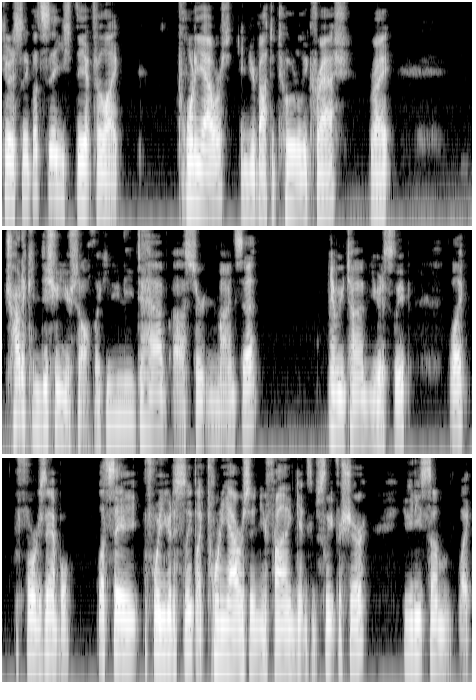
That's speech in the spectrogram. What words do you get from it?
to go to sleep, let's say you stay up for like 20 hours and you're about to totally crash, right? Try to condition yourself. Like, you need to have a certain mindset every time you go to sleep. Like, for example, let's say before you go to sleep, like 20 hours in, you're finally getting some sleep for sure. You could eat some, like,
